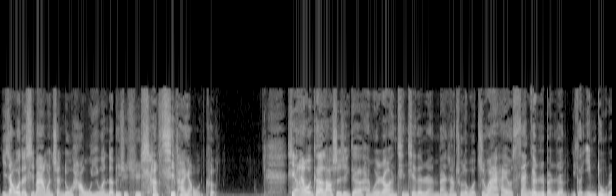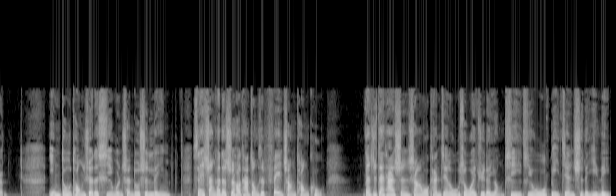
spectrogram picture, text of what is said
依照我的西班牙文程度，毫无疑问的必须去上西班牙文课。西班牙文课老师是一个很温柔、很亲切的人。班上除了我之外，还有三个日本人，一个印度人。印度同学的西文程度是零，所以上课的时候他总是非常痛苦。但是在他的身上，我看见了无所畏惧的勇气以及无比坚持的毅力。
